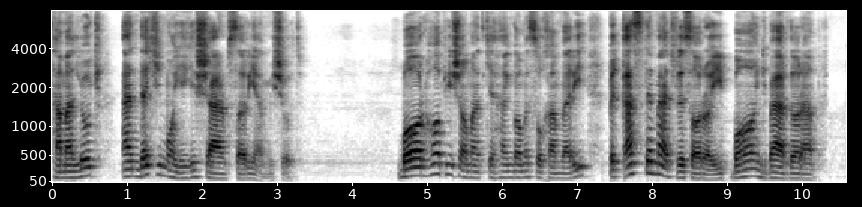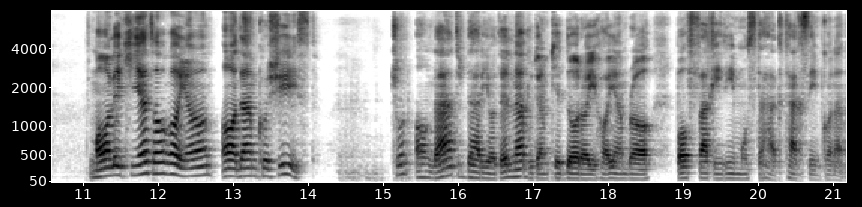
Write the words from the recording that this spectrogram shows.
تملک اندکی مایه شرمساریم می شد بارها پیش آمد که هنگام سخنوری به قصد مجلس آرایی بانگ بردارم مالکیت آقایان آدم کشی است. چون آنقدر دریادل نبودم که دارایی هایم را با فقیری مستحق تقسیم کنم.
